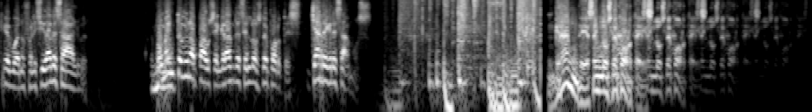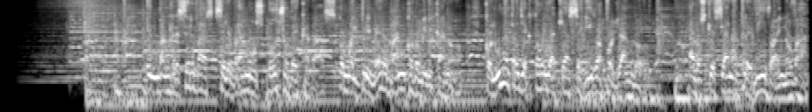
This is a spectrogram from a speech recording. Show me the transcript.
Qué bueno. Felicidades a Albert. Momento de una pausa en Grandes en los Deportes. Ya regresamos. Grandes en los deportes. En Banreservas celebramos ocho décadas como el primer banco dominicano con una trayectoria que ha seguido apoyando a los que se han atrevido a innovar,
